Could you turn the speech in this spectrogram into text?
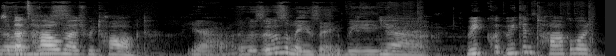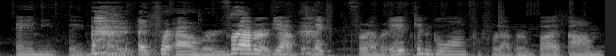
so that's it how much we talked. Yeah, it was it was amazing. We yeah. We could we can talk about anything like and for hours. forever yeah like forever it can go on for forever but um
